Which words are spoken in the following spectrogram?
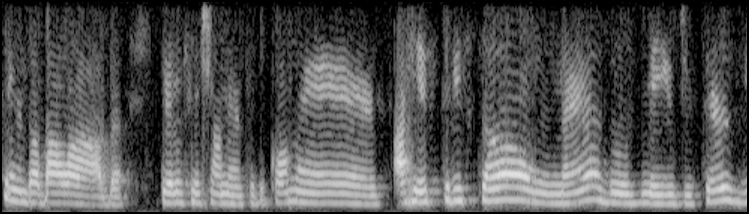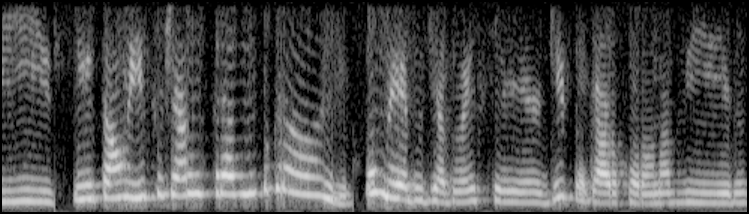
sendo abalada pelo fechamento do comércio, a restrição né, dos meios de serviço. Então, isso gera um estresse muito grande. O medo de adoecer, de pegar o coronavírus,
